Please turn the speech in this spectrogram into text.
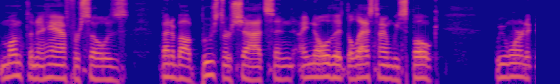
month and a half or so has been about booster shots, and I know that the last time we spoke, we weren't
